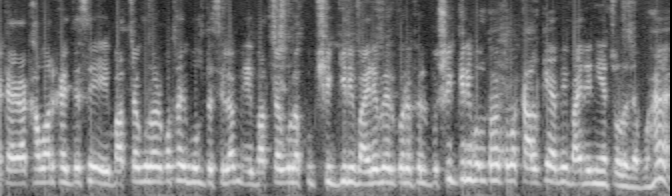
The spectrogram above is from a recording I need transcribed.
একা একা খাবার খাইতেছে। এই বাচ্চাগুলোর কথাই বলতেছিলাম, এই বাচ্চাগুলা খুব শিগগিরই বাইরে বের করে ফেলব। শিগগিরই বলতে হয়তো কালকে আমি বাইরে নিয়ে চলে যাব হ্যাঁ?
